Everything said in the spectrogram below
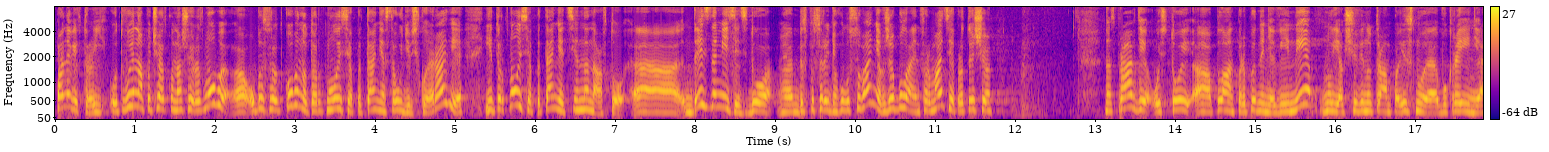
Пане Вікторе, от ви на початку нашої розмови е, опосередковано торкнулися питання Саудівської Аравії і торкнулися питання цін на нафту. Е, Десь за місяць до е, безпосереднього голосування вже була інформація про те, що Насправді, ось той а, план припинення війни, ну якщо він у Трампа існує в Україні,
